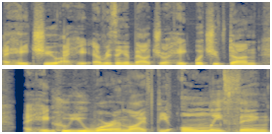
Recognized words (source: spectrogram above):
"I hate you. I hate everything about you. I hate what you've done. I hate who you were in life. The only thing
